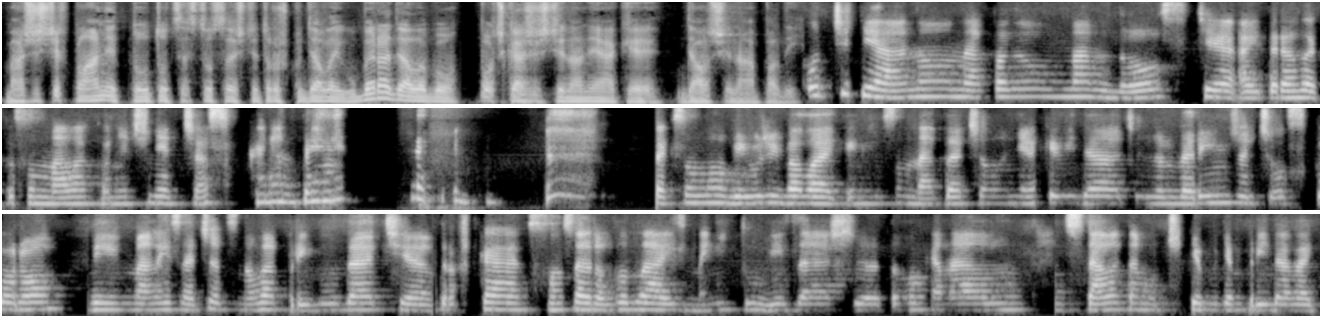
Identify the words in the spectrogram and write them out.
Máš ešte v pláne touto cestou sa ešte trošku ďalej uberať, alebo počkáš ešte na nejaké ďalšie nápady? Určite áno, nápadov mám dosť, aj teraz ako som mala konečne čas v karanténe. tak som ho využívala aj tým, že som natáčala nejaké videá, čiže verím, že čo skoro by mali začať znova pribúdať. Troška som sa rozhodla aj zmeniť tú výzáž toho kanálu. Stále tam určite budem pridávať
